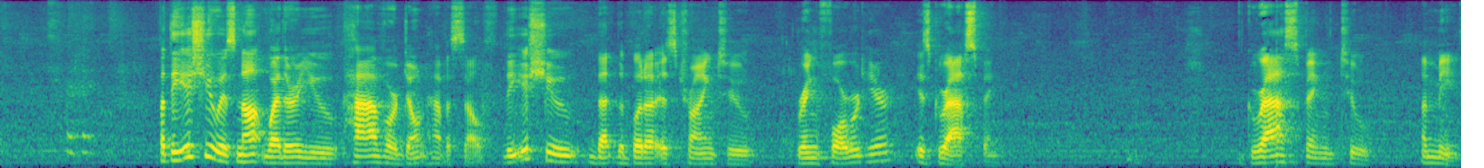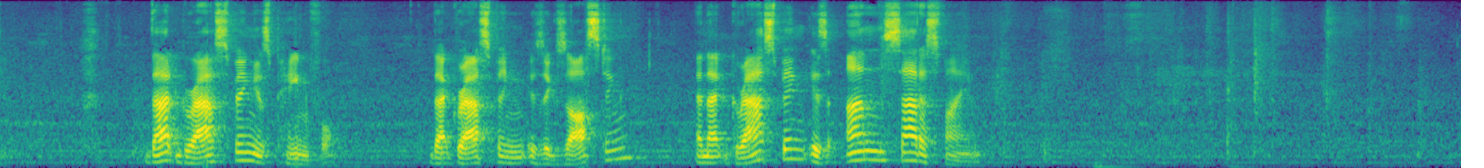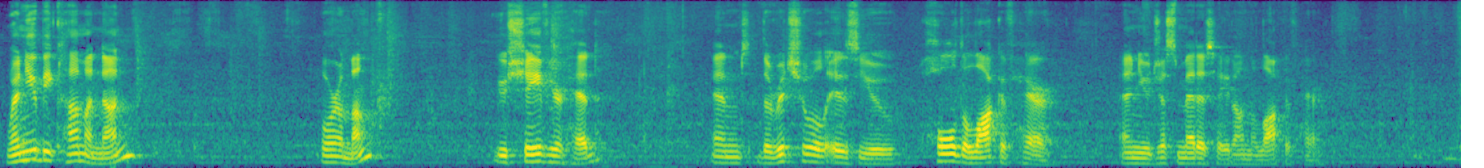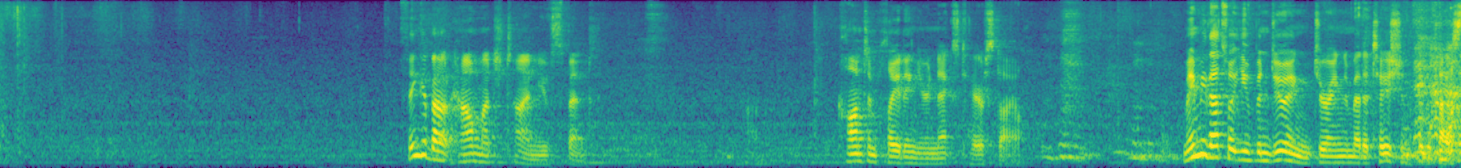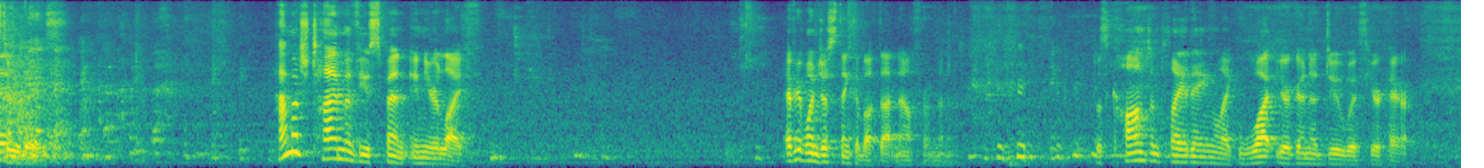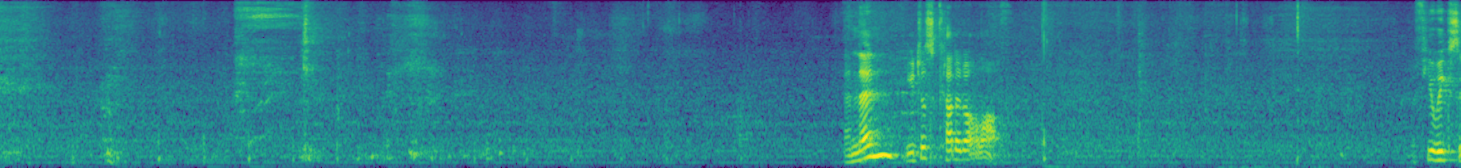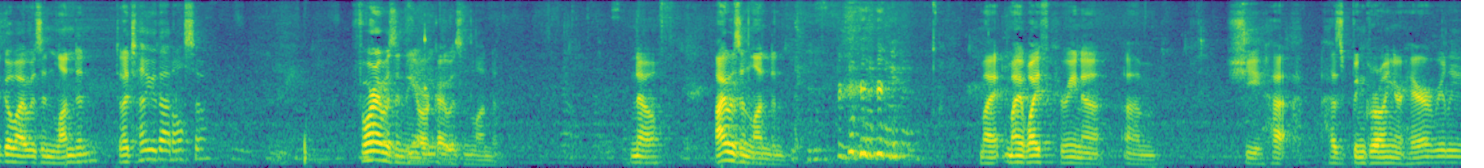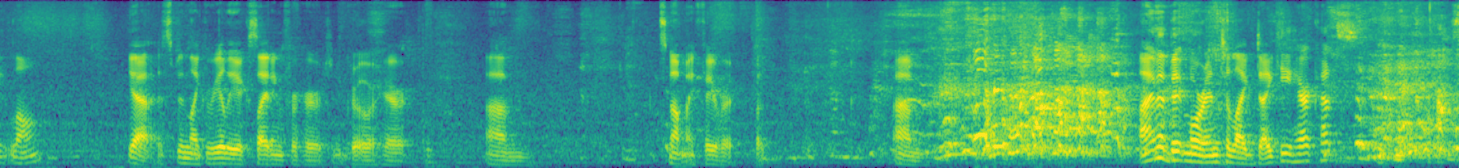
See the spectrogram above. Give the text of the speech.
But the issue is not whether you have or don't have a self. The issue that the Buddha is trying to bring forward here is grasping. Grasping to a me. that grasping is painful. That grasping is exhausting. And that grasping is unsatisfying. When you become a nun or a monk, you shave your head, and the ritual is you hold a lock of hair and you just meditate on the lock of hair. Think about how much time you've spent uh, contemplating your next hairstyle. Maybe that's what you've been doing during the meditation for the past three days. How much time have you spent in your life? Everyone just think about that now for a minute. just contemplating like what you're going to do with your hair. And then you just cut it all off. A few weeks ago, I was in London. Did I tell you that also? Before I was in New York, I was in London. No, I was in London. my, my wife, Karina, um, she ha- has been growing her hair really long. Yeah, it's been like really exciting for her to grow her hair. Um, it's not my favorite, but um, I'm a bit more into like dykey haircuts.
